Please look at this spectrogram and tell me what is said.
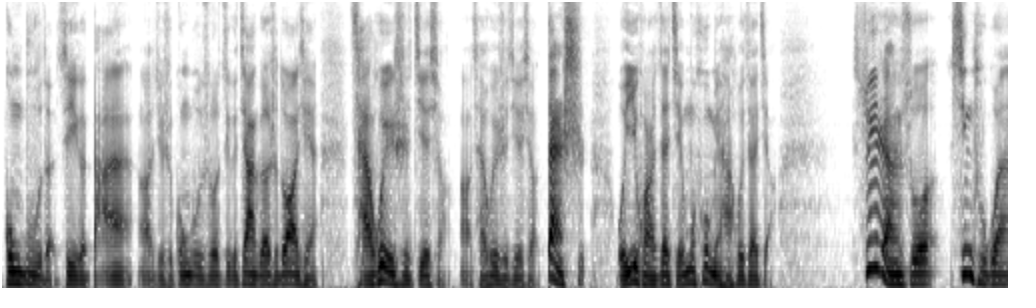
公布的这个答案啊，就是公布说这个价格是多少钱才会是揭晓啊，才会是揭晓。但是我一会儿在节目后面还会再讲。虽然说新途观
